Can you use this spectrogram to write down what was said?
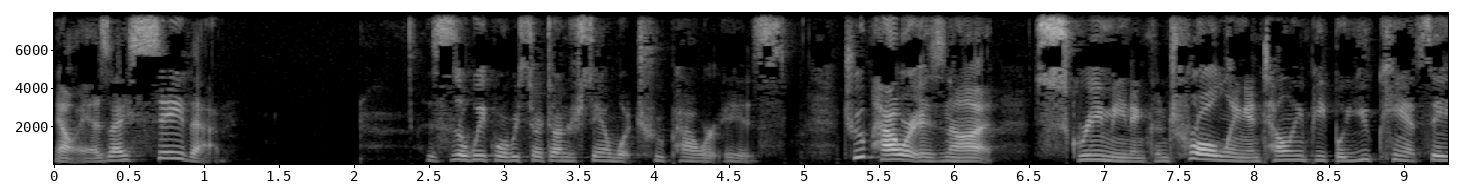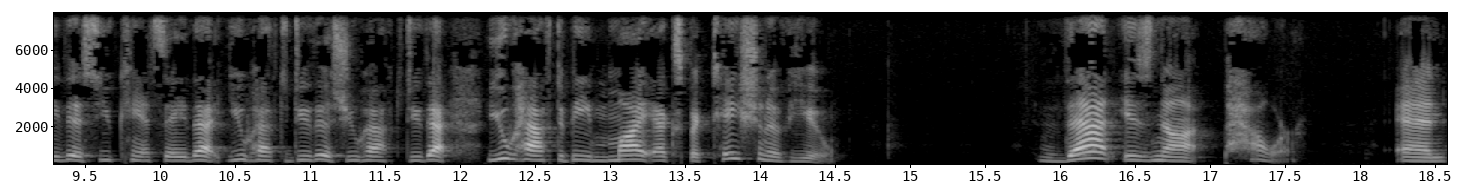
Now, as I say that, this is a week where we start to understand what true power is. True power is not screaming and controlling and telling people, you can't say this, you can't say that, you have to do this, you have to do that, you have to be my expectation of you. That is not power. And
